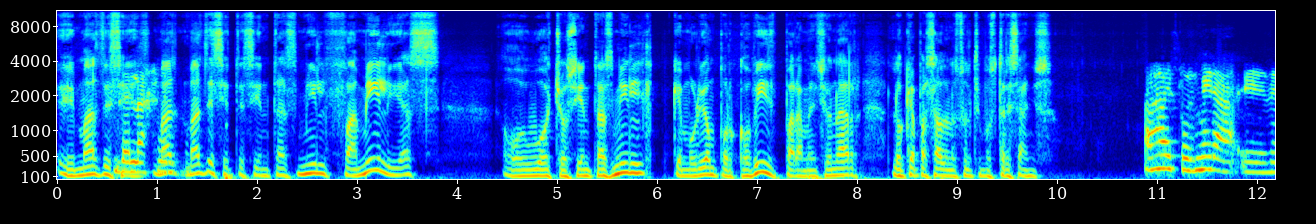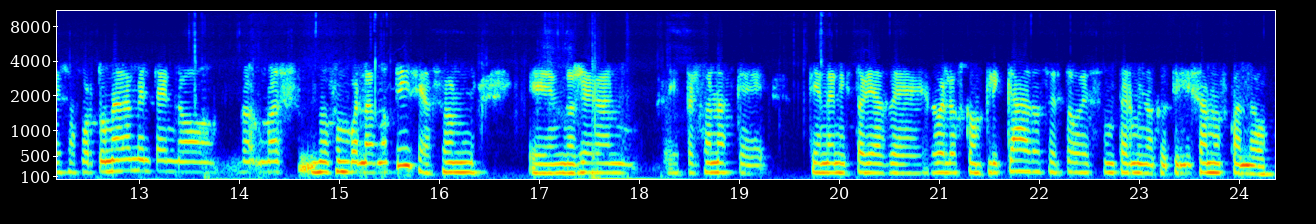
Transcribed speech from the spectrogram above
eh, más de, más, más de 700 mil familias o 800 mil que murieron por COVID, para mencionar lo que ha pasado en los últimos tres años. Ay, pues mira, eh, desafortunadamente no, no, es, no, son buenas noticias, son eh, nos llegan eh, personas que tienen historias de duelos complicados, esto es un término que utilizamos cuando,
